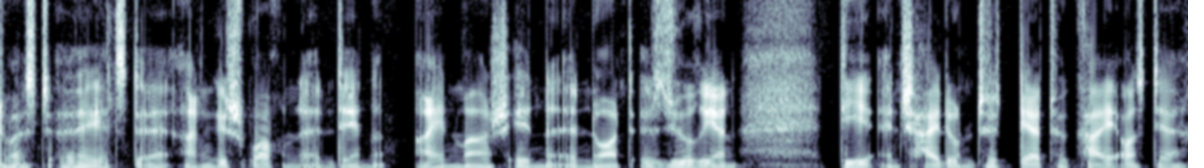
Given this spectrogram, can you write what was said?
Du hast äh, jetzt äh, angesprochen äh, den Einmarsch in äh, Nordsyrien. Die Entscheidung der Türkei aus der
